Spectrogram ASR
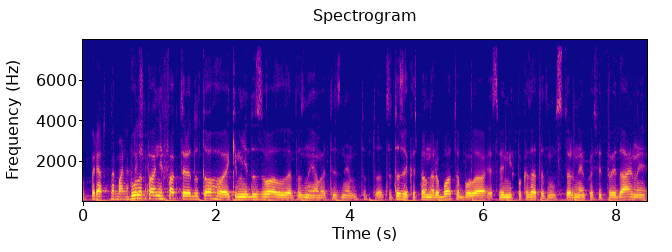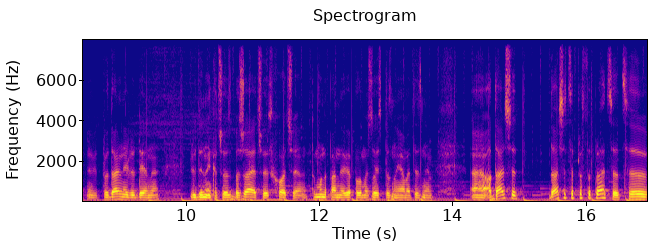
в порядку нормальних Були речей? певні фактори до того, які мені дозволили познайомити з ним. Тобто це теж якась певна робота була. Я собі міг показати там, з сторони якоїсь відповідальної, відповідальної людини, людини, яка чогось бажає, чогось хоче. Тому, напевно, випала можливість познайомити з ним. Е, А далі, далі це просто праця. Це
